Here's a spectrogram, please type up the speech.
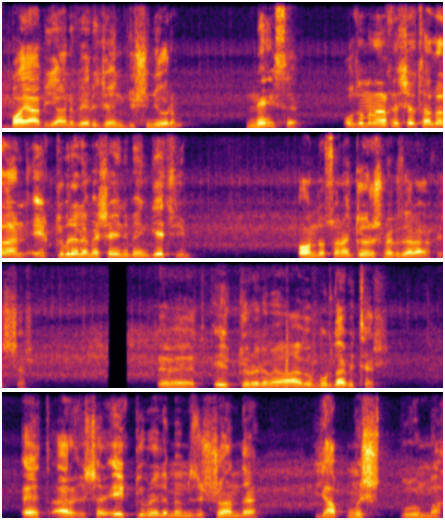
Bayağı bir yani vereceğini düşünüyorum. Neyse. O zaman arkadaşlar tarlaların ilk gübreleme şeyini ben geçeyim. Ondan sonra görüşmek üzere arkadaşlar. Evet ilk gübreleme abi burada biter. Evet arkadaşlar ilk gübrelememizi şu anda yapmış bulunmak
